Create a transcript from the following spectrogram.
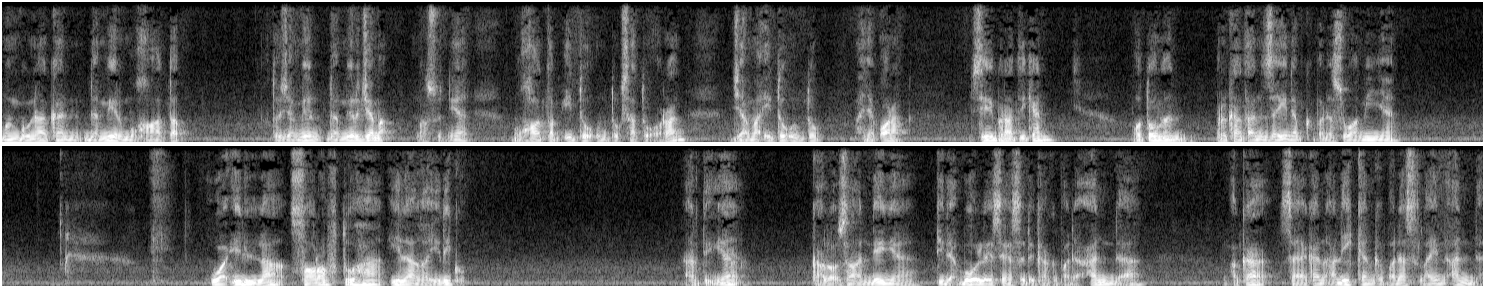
menggunakan damir mukhatab atau damir damir jamak maksudnya mukhatab itu untuk satu orang jamak itu untuk banyak orang. Di sini perhatikan potongan perkataan Zainab kepada suaminya. Wa illa saraftuha ila ghairikum. Artinya, kalau seandainya tidak boleh saya sedekah kepada Anda, maka saya akan alihkan kepada selain Anda.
